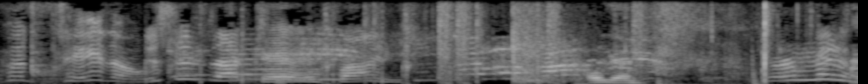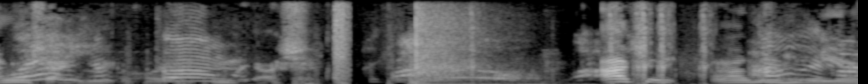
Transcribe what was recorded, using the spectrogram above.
potato. This is actually fine. Okay, German I'm way. restarting the recording. Oh my gosh. Actually, I'm gonna hear.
